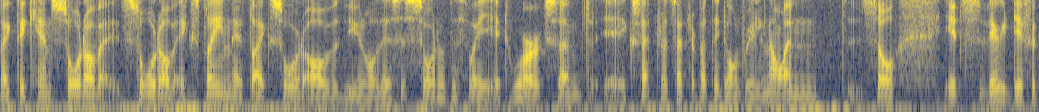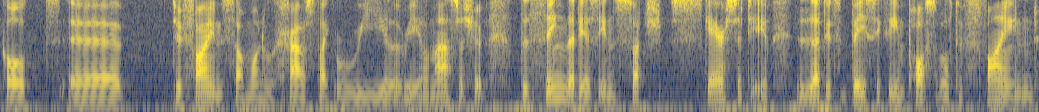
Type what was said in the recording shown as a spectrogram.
like they can sort of sort of explain it like sort of you know this is sort of this way it works and etc etc but they don't really know. And so it's very difficult uh, to find someone who has like real real mastership. The thing that is in such scarcity that it's basically impossible to find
